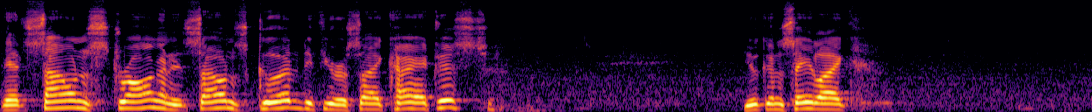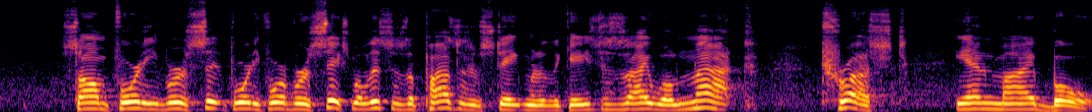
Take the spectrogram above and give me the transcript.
that sounds strong and it sounds good if you're a psychiatrist. You can say like Psalm 40 verse 44 verse 6, well this is a positive statement of the case. It says I will not trust in my bow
